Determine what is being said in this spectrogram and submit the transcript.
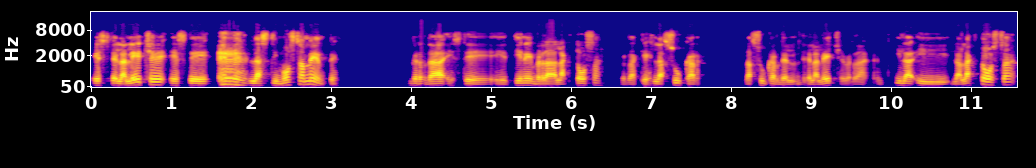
este, la leche, este, lastimosamente, ¿verdad? Este, eh, tiene, ¿verdad? Lactosa, ¿verdad? Que es el azúcar, el azúcar de, de la leche, ¿verdad? Y la, y la lactosa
